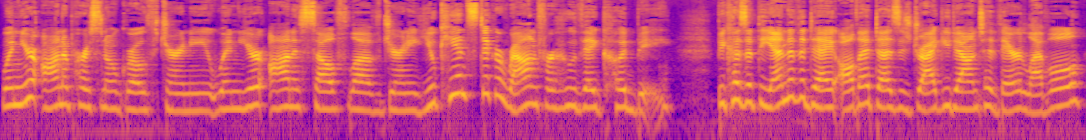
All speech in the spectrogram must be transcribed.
when you're on a personal growth journey, when you're on a self love journey, you can't stick around for who they could be. Because at the end of the day, all that does is drag you down to their level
